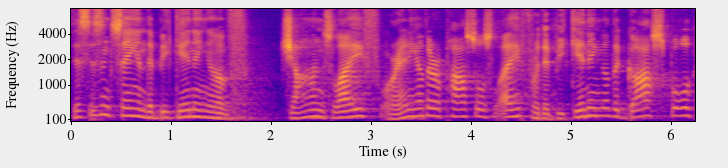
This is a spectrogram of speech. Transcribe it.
This isn't saying the beginning of John's life or any other apostle's life or the beginning of the gospel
